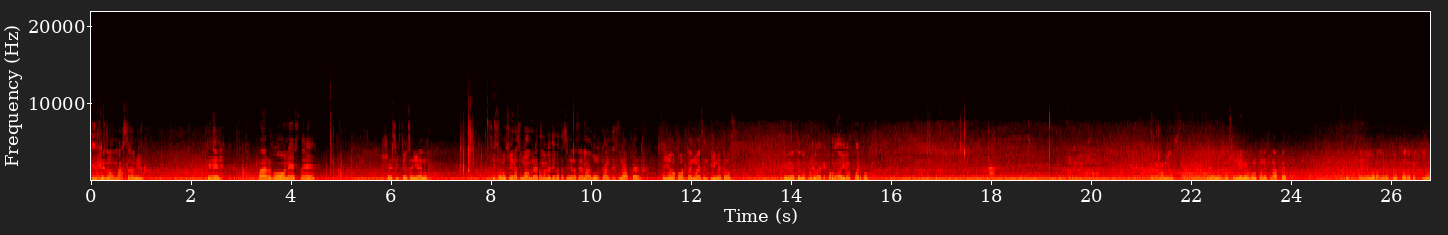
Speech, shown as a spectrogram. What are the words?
Y miren nomás amigo. Qué pargón este ¿eh? resistió el señuelo. Si soluciona su nombre como les digo este señuelo se llama Vulcan Snapper. Señuelo corto de 9 centímetros. Miren esto lo, me lo dejé colgado ahí en el cuerpo amigos. Miren les enseñé el Vulcan Snapper. El señuelo salió súper efectivo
